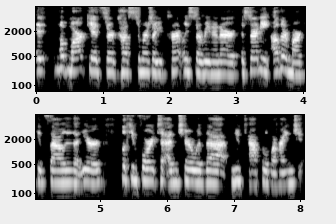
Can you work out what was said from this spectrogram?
it, what markets or customers are you currently serving? And are, is there any other markets now that you're looking forward to enter with that new capital behind you?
